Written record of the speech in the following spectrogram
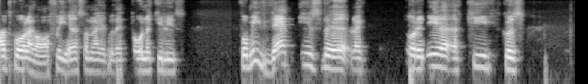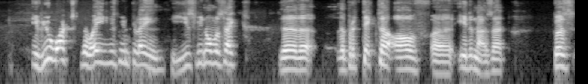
out for like half a year, something like that, with that torn Achilles. For me, that is the like already a, a key because if you watch the way he's been playing, he's been almost like the the, the protector of uh, Eden Hazard. Because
